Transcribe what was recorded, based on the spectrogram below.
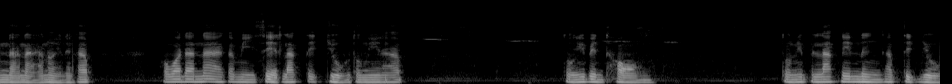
ณหนาๆหน่อยนะครับ เพราะว่าด้านหน้าก็มีเศษลักติดอยู่ตรงนี้นะครับ ตรงนี้เป็นทอง ตรงนี้เป็นลักนิดนึงครับติดอยู่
